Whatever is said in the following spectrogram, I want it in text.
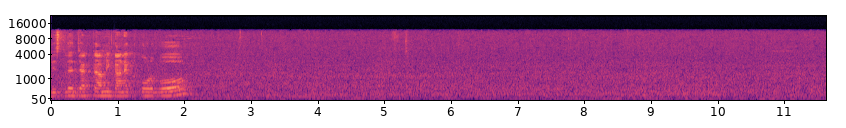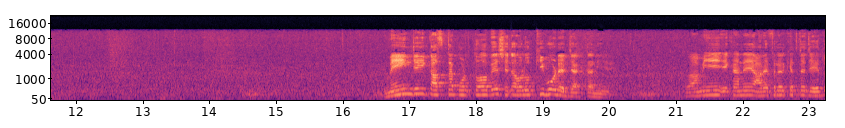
ডিসপ্লের জ্যাকটা আমি কানেক্ট করব। মেইন যেই কাজটা করতে হবে সেটা হলো কিবোর্ডের জ্যাকটা নিয়ে। তো আমি এখানে আরএফএল এর ক্ষেত্রে যেহেতু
